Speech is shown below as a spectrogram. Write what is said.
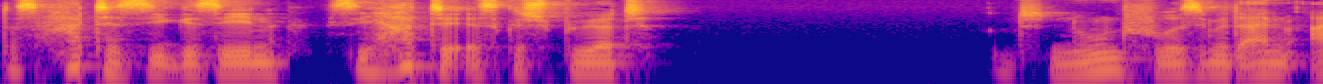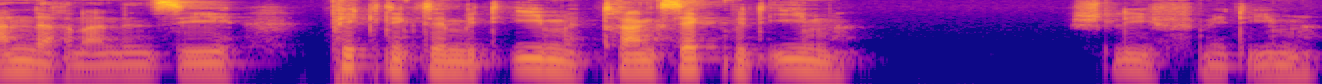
Das hatte sie gesehen, sie hatte es gespürt. Und nun fuhr sie mit einem anderen an den See, picknickte mit ihm, trank Sekt mit ihm, schlief mit ihm.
